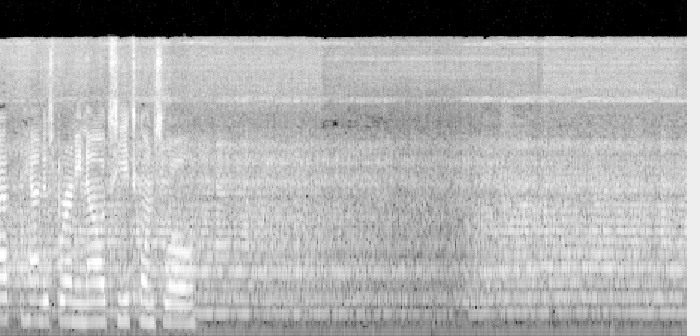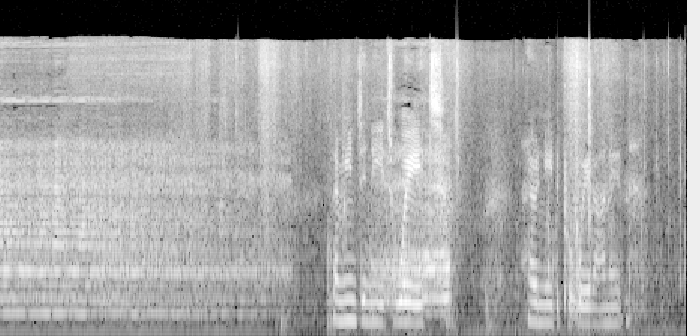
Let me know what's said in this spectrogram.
That hand is burning now. See, it's going slow. That means it needs weight. I would need to put weight on it.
